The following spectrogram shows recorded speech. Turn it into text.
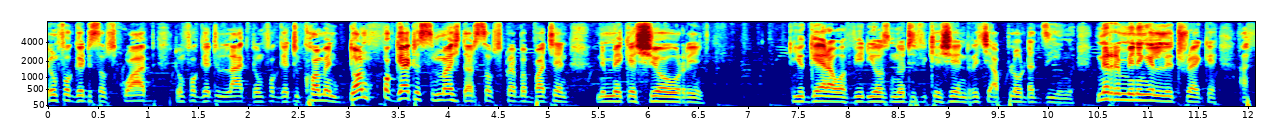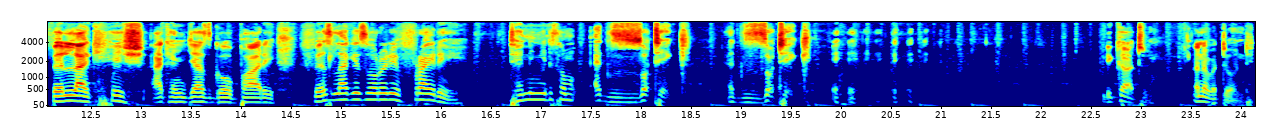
don't forget to subscribe. Don't forget to like. Don't forget to comment. Don't forget to smash that subscribe button. Ni make sure you get our videos notification rich upload dzimwe ni ri meaning le track i feel like hish i can just go party. Feels like it's already friday. Turning into some exotic exotic. Ndikatu ana vatondi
